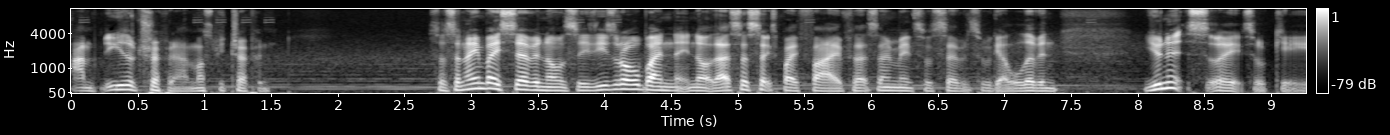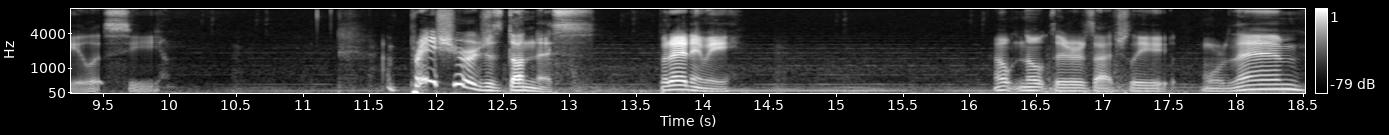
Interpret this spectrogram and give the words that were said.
I'm either tripping. I must be tripping. So it's a 9 by 7 obviously. These are all by... No, that's a 6 by 5 That's 9 by 7 So we got 11 units. Right, okay. Let's see. I'm pretty sure I just done this. But anyway. Oh, no. There's actually more of them.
